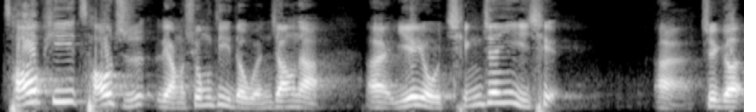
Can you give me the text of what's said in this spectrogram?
曹丕、曹植两兄弟的文章呢，哎，也有情真意切。哎，这个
